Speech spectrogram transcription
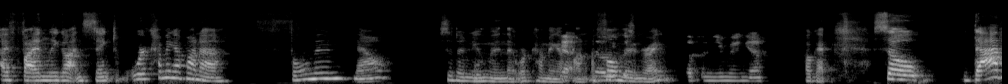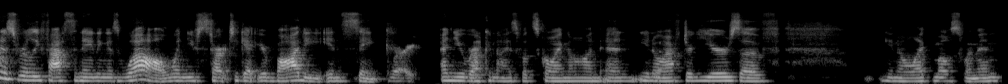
I finally gotten synced. We're coming up on a full moon now. Is it a new moon that we're coming yeah, up on? A no, full moon, right? That's a new moon, yeah. Okay. So that is really fascinating as well when you start to get your body in sync. Right. And you recognize what's going on. And, you know, after years of you know, like most women,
